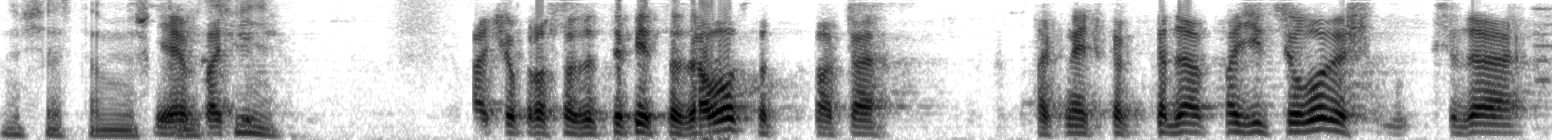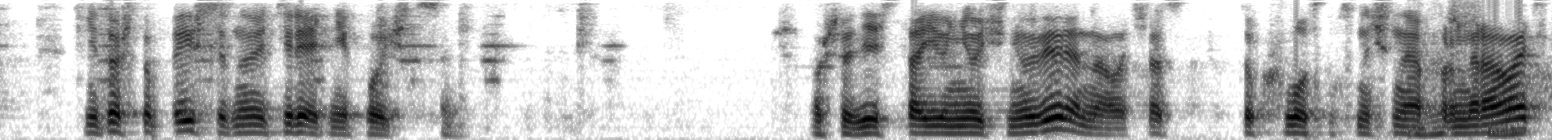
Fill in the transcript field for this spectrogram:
Ну, сейчас там немножко я хочу, хочу просто зацепиться за лоскут, пока... Так, знаете, как, когда позицию ловишь, всегда не то, что боишься, но и терять не хочется. Потому что здесь стою не очень уверенно, а вот сейчас только лоскут начинаю Хорошо. формировать.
